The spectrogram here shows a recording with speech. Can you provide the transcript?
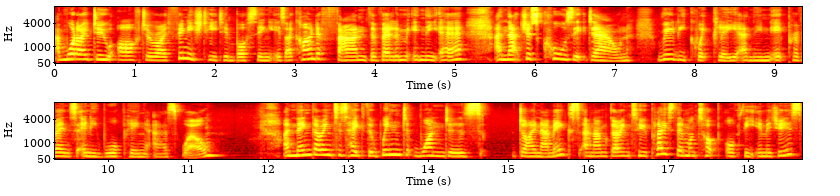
and what I do after I finished heat embossing is I kind of fan the vellum in the air and that just cools it down really quickly and then it prevents any warping as well. I'm then going to take the Winged Wonders Die-namics and I'm going to place them on top of the images,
